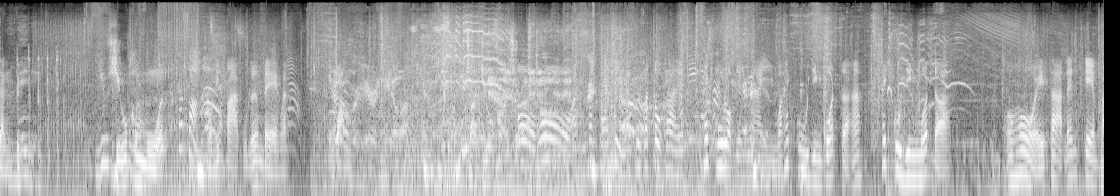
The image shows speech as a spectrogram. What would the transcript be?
ดันตึก remaining. you คิ้ว should ขมวด the bomb. ตอนนี้ตากูเริ่มแดงแล้ว Get over here and heal up. Talk to your visor. โอ้โห อันนี้มันแทนสิแล้วกูกระตุกขนาดนี้ให้กูหลบยังไงวะ ให้กูยิงมดเหรอฮะ ให้กูยิงมดเหรอ โอ้โหไอ้สัตว์เล่นเกมไป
